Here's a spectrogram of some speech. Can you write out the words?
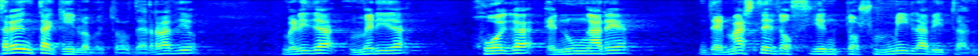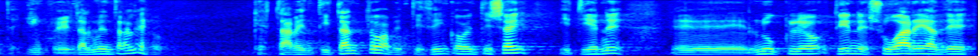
30 kilómetros de radio, Mérida, Mérida juega en un área de más de 200.000 habitantes, incluyendo Almendralejo, que está a veintitantos, a 25, 26, y tiene eh, núcleo, tiene su área de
